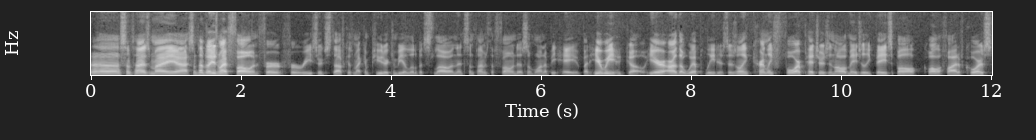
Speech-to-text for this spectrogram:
uh, sometimes my uh, sometimes I use my phone for for research stuff because my computer can be a little bit slow, and then sometimes the phone doesn't want to behave. But here we go. Here are the WHIP leaders. There's only currently four pitchers in all of Major League Baseball, qualified, of course,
